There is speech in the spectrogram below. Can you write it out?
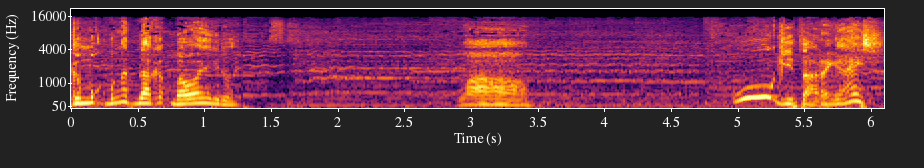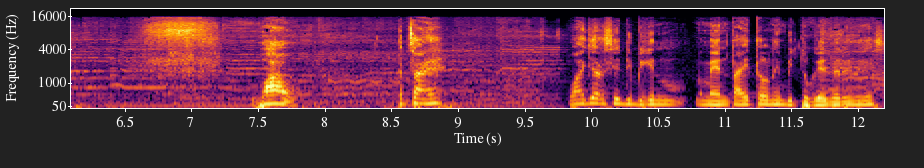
Gemuk banget belakang bawahnya gitu. Wow. Uh, gitarnya guys. Wow. Pecah ya. Wajar sih dibikin main title nih Be Together ini guys.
